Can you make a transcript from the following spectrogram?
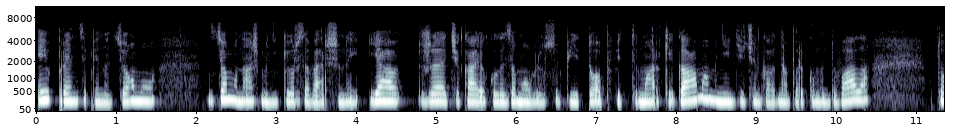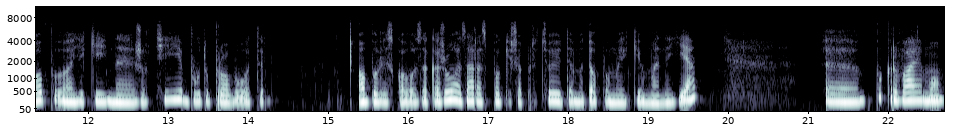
І, в принципі, на цьому на цьому наш манікюр завершений. Я вже чекаю, коли замовлю собі топ від марки Гама. Мені дівчинка одна порекомендувала. Топ, е, який не жовтіє, буду пробувати. Обов'язково закажу, а зараз поки що працюю тими топами, які в мене є. Е, покриваємо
